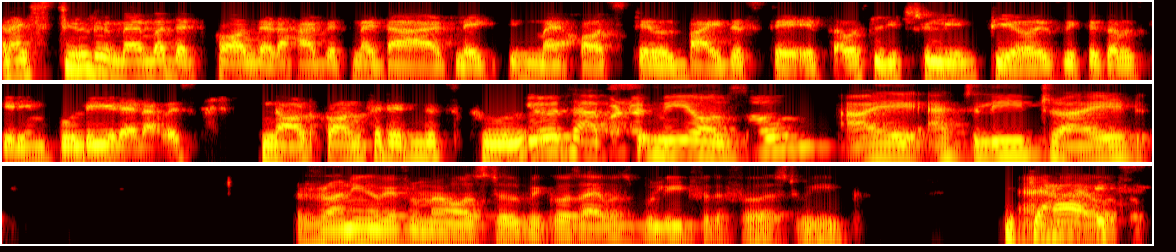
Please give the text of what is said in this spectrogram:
And I still remember that call that I had with my dad, like in my hostel by the States. I was literally in tears because I was getting bullied and I was not confident in the school. You know, it's happened with me also. I actually tried running away from my hostel because I was bullied for the first week. And Yeah, I it's- also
